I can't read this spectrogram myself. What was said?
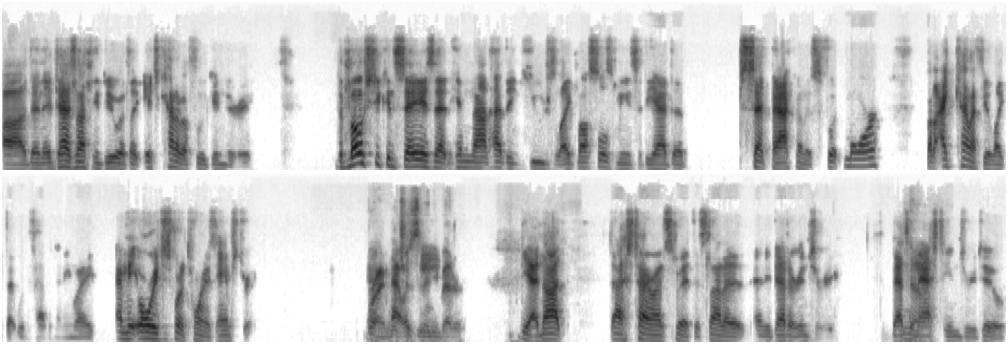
Uh, then it has nothing to do with like it's kind of a fluke injury. The most you can say is that him not having huge leg muscles means that he had to set back on his foot more. But I kind of feel like that would have happened anyway. I mean, or he just would have torn his hamstring. And Right, that isn't any better. yeah, not that's Tyron Smith. It's not a any better injury. That's No. a nasty injury too.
